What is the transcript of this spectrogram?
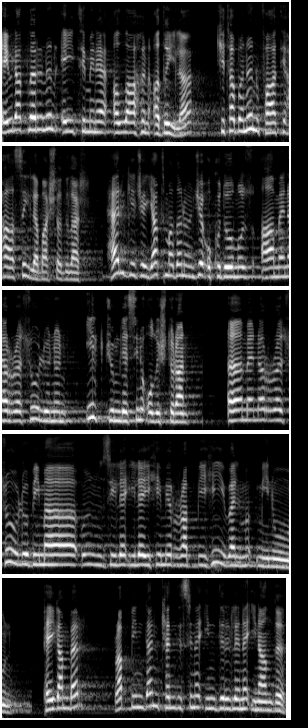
Evlatlarının eğitimine Allah'ın adıyla, kitabının Fatihasıyla başladılar. Her gece yatmadan önce okuduğumuz Amener Resulü'nün ilk cümlesini oluşturan Amener Resulü bima unzile ileyhi min rabbihi vel mu'minun. Peygamber Rabbinden kendisine indirilene inandı.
